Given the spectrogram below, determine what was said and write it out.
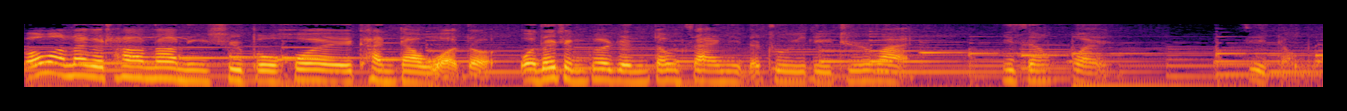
往往那个刹那你是不会看到我的，我的整个人都在你的注意力之外，你怎会？记得我，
